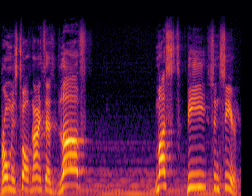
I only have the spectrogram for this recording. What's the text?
Romans 12 9 says, Love must be sincere.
